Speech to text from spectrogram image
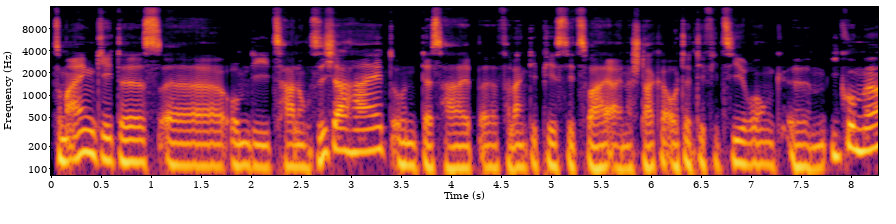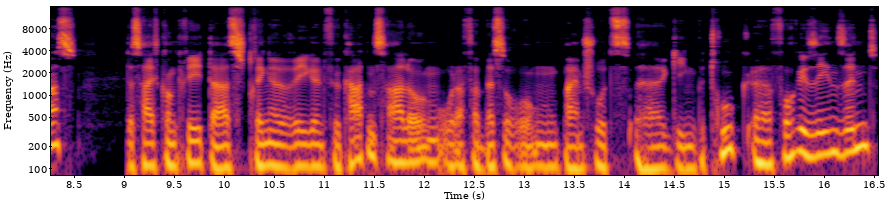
Zum einen geht es äh, um die Zahlungssicherheit und deshalb äh, verlangt die PSD2 eine starke Authentifizierung im E-Commerce. Das heißt konkret, dass strengere Regeln für Kartenzahlungen oder Verbesserungen beim Schutz äh, gegen Betrug äh, vorgesehen sind.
